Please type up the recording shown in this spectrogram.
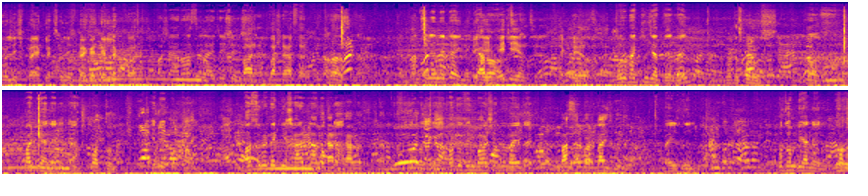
চল্লিশ পায় এক লাখ চল্লিশ কেউ দেড় লাখ পায় বাসায় আরও আছে না এটাই শেষ? বাসায় আছে আর। আরও আছে না? আনছিলেন এটাই নাকি আরও? এইটাই আনছে একটাই আনছে। গরুটা কি জাতের ভাই? ওটা খরচ ক্রস কয় বিয়ানের এটা? প্রথম। এটাই প্রথম। বাছুর এটা কি সার না বকনা? কতদিন বয়স হবে ভাই এটা? বাচ্চার পর বাইশ দিন। বাইশ দিন। প্রথম বিয়ানের গরু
